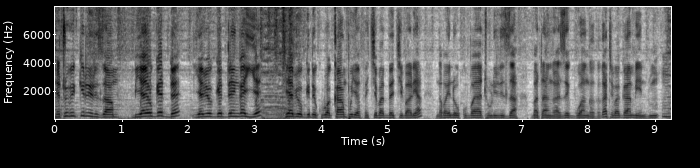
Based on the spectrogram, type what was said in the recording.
tetubikkiririzaamu byeyayogedde yabyogedde nga ye teyabyogedde ku lwa kampu yaffe kibadde kibalya nga balina okuvayo atuliriza batangaza eggwanga kakati bagambye nti "Mm, mm,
